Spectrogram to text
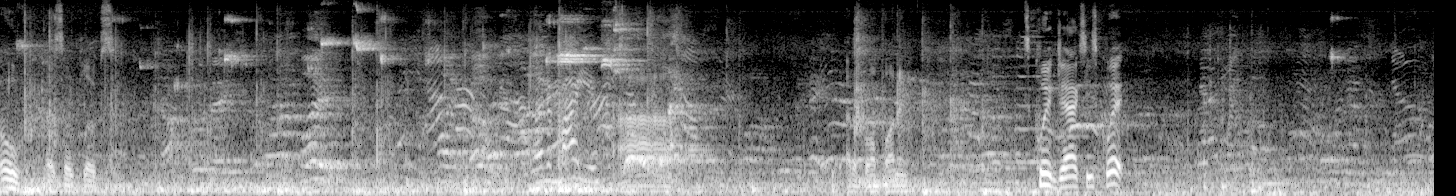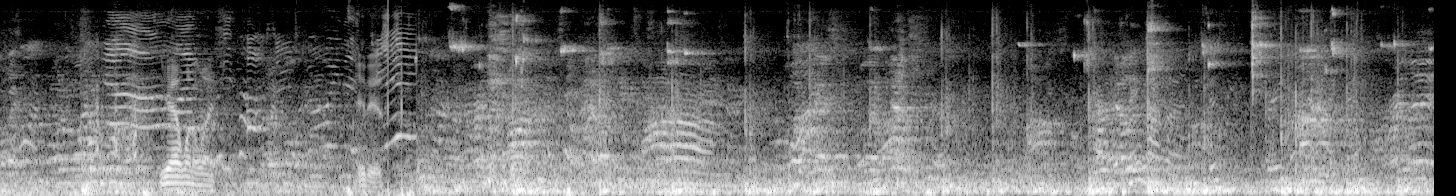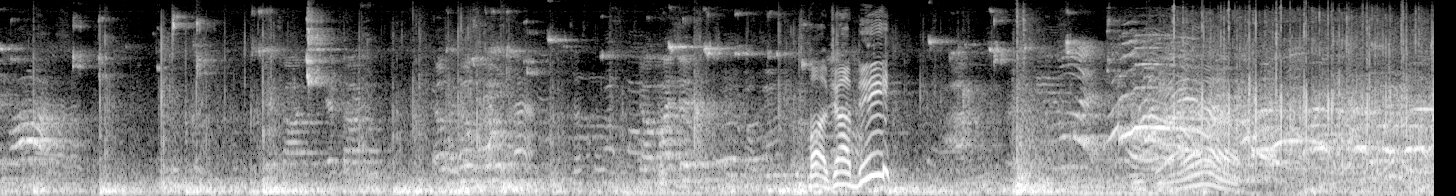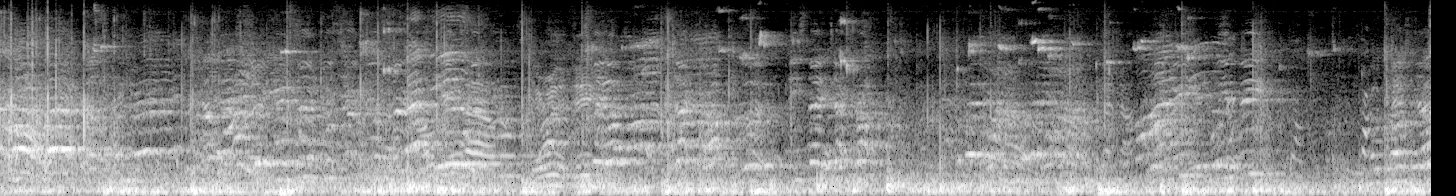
Oh, that's so close. Let him buy you. Had a bump on him. It's quick, Jax. He's quick. Yeah, one away. It is. Bob, job D.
